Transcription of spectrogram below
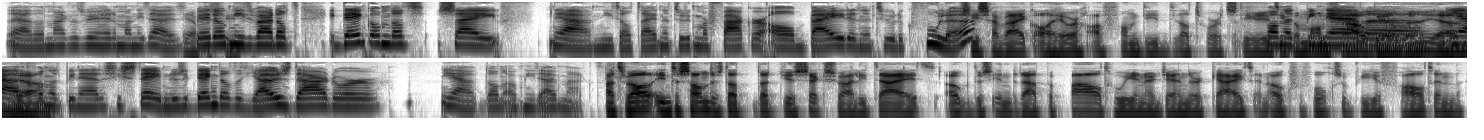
Ja, dat maakt het weer helemaal niet uit. Ja, ik weet ook niet waar dat. Ik denk omdat zij, ja, niet altijd natuurlijk, maar vaker al beide natuurlijk voelen. Precies, zij wijken al heel erg af van die, dat soort stereotype het man-vrouw binaire, beelden. Ja, ja, ja. van het binaire systeem. Dus ik denk dat het juist daardoor, ja, dan ook niet uitmaakt. Maar het is wel interessant dus dat, dat je seksualiteit ook dus inderdaad bepaalt hoe je naar gender kijkt en ook vervolgens op wie je valt. En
